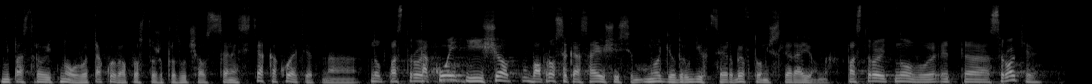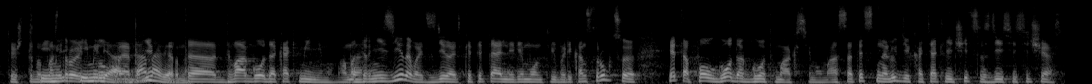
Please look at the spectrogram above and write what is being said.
не построить новую? Вот такой вопрос тоже прозвучал в социальных сетях. Какой ответ на Ну, построить, такой? И еще вопросы, касающиеся многих других ЦРБ, в том числе районных. построить новую – это сроки, то есть, чтобы И построить и новый миллиард, да, объект, наверное? это два года как минимум. А Да. модернизировать, сделать капитальный ремонт либо реконструкцию – это полгода, год максимум. А, соответственно, люди хотят лечиться здесь и сейчас.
